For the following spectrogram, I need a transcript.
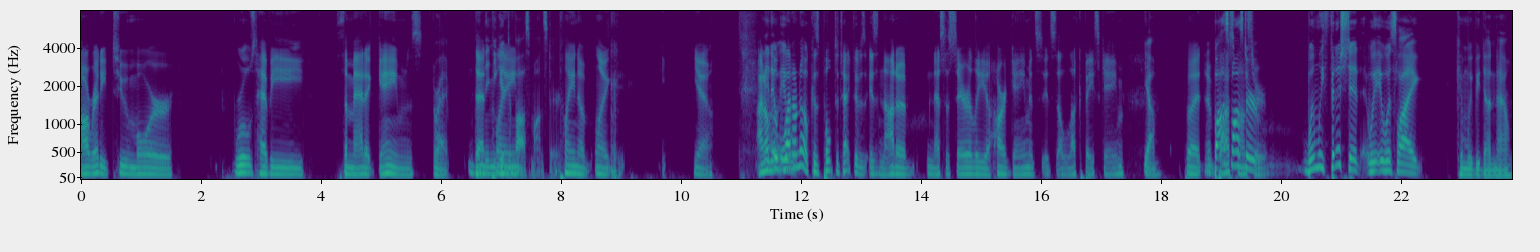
already two more rules heavy thematic games Right. That and then you get to Boss Monster. playing a like yeah I don't know. Well, I don't know because Pulp Detectives is not a necessarily a hard game. It's it's a luck based game. Yeah. But uh, Boss, Monster, when we finished it, we, it was like, can we be done now?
